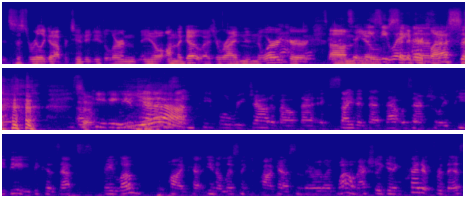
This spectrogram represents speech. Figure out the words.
it's just a really good opportunity to learn you know on the go as you're riding into work Yeah, or um, you know easy way sit in your class. So- PD. We've Yeah. had some people reach out about that, excited that that was actually PD because that's they love podcast, you know, listening to podcasts, and they were like, "Wow, I'm actually getting credit for this,"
